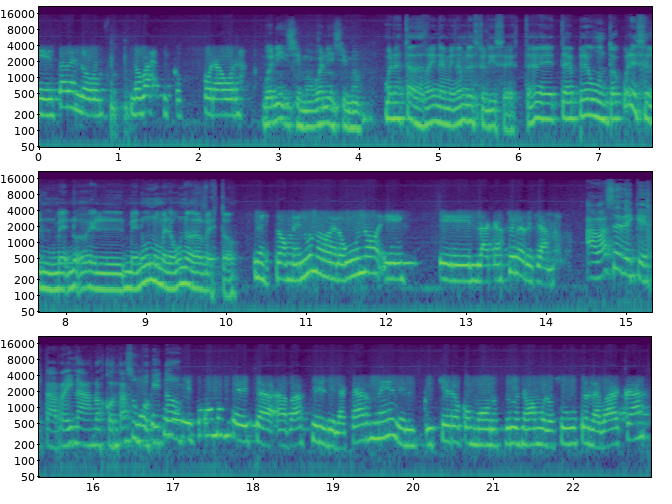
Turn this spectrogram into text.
eh, saben lo, lo básico por ahora. Buenísimo, buenísimo. Buenas tardes, Reina. Mi nombre es Ulises. Te, te pregunto, ¿cuál es el menú, el menú número uno del resto? Nuestro menú número uno es eh, la cazuela de llama. ¿A base de qué está, Reina? ¿Nos contás un poquito? Estamos hecha a base de la carne, del puchero como nosotros lo llamamos los usos en la vaca,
